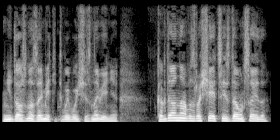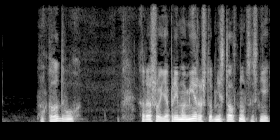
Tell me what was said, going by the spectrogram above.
не должна заметить твоего исчезновения. Когда она возвращается из Даунсайда? Около двух. Хорошо, я приму меры, чтобы не столкнуться с ней.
